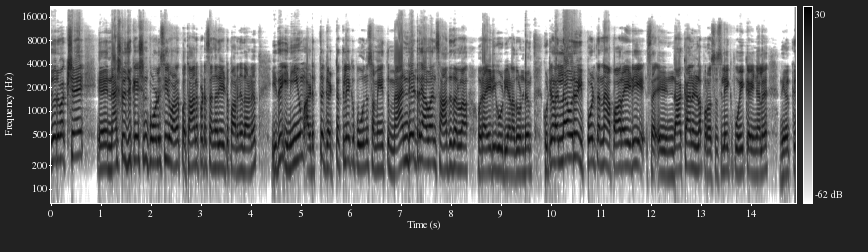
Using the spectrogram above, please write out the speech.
ഇതൊരു പക്ഷേ നാഷണൽ എഡ്യൂക്കേഷൻ പോളിസിയിൽ വളരെ പ്രധാനപ്പെട്ട സംഗതിയായിട്ട് പറഞ്ഞതാണ്. ഇത് ഇനിയും അടുത്ത ഘട്ടത്തിലേക്ക് പോകുന്ന സമയത്ത് മാൻഡേറ്ററി ആവാൻ സാധ്യതയുള്ള ഒരു ഐ ഡി കൂടിയാണ്. അതുകൊണ്ട് കുട്ടികളെല്ലാവരും ഇപ്പോൾ തന്നെ അപ്പാർ ഐ ഡി ഉണ്ടാക്കാനുള്ള പ്രോസസ്സിലേക്ക് പോയി കഴിഞ്ഞാൽ നിങ്ങൾക്ക്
